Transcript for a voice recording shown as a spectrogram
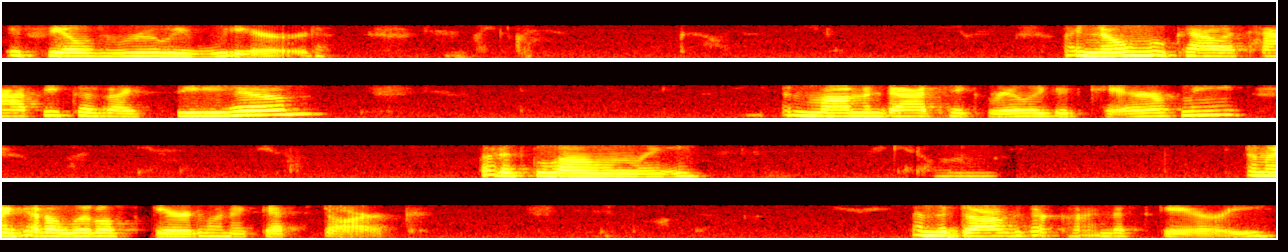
It feels really weird. I know Moo Cow is happy because I see him. And mom and dad take really good care of me. But it's lonely. And I get a little scared when it gets dark. And the dogs are kind of scary.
